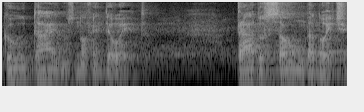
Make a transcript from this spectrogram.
Good Times 98. Tradução da noite.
